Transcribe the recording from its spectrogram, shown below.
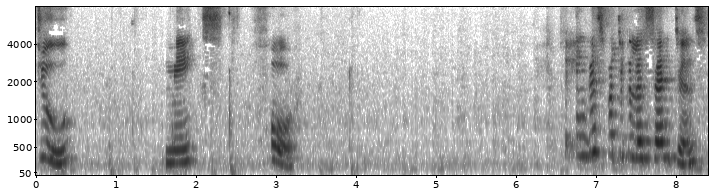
two makes four. In this particular sentence,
